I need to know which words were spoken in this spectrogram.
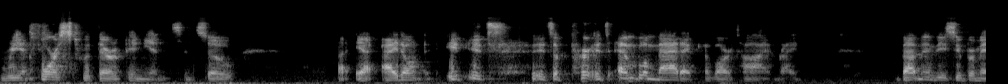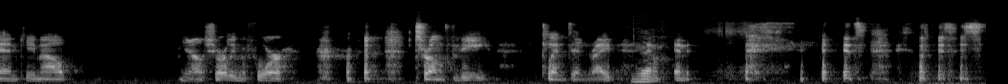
reinforced with their opinions, and so. Uh, yeah, I don't. It, it's it's a per, it's emblematic of our time, right? Batman v Superman came out, you know, shortly before Trump v Clinton, right? Yeah. And, and it's this is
